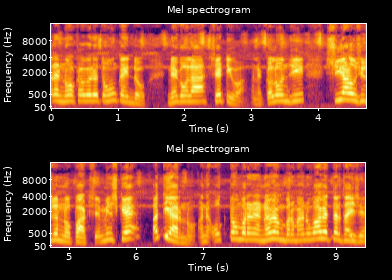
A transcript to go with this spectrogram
અરે નો ખબર હોય તો હું કહી દઉં. નેગોલા સેટીવા અને કલોંજી શિયાળો સિઝનનો પાક છે. મીન્સ કે અત્યારનો અને ઓક્ટોબર અને નવેમ્બરમાં એનું વાવેતર થાય છે.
